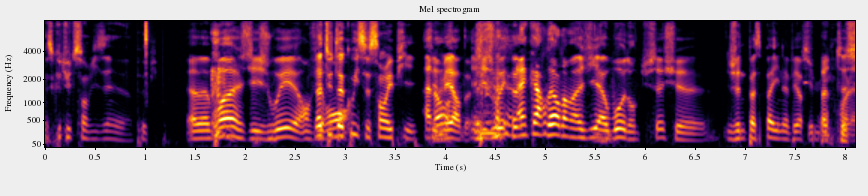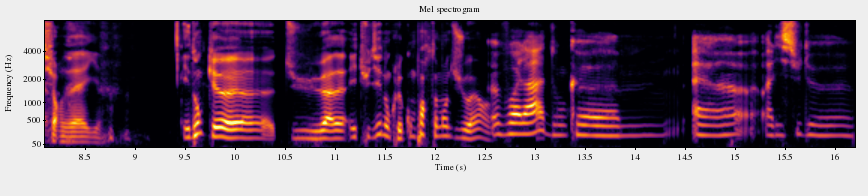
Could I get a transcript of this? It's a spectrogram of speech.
Est-ce que tu te sens visé un peu, Pipo? Euh, moi, j'ai joué environ. Là, tout à coup, il se sent épié. Ah non, merde. J'ai joué un quart d'heure dans ma vie à WoW, donc tu sais, je. Je ne passe pas inaperçu. Pas te surveille. Et donc, euh, tu as étudié donc le comportement du joueur. Euh, Voilà, donc euh, euh, à l'issue de,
